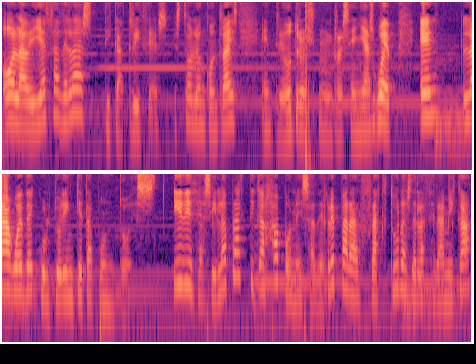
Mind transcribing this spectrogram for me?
o la belleza de las cicatrices. Esto lo encontráis, entre otras mm, reseñas web, en la web de culturainquieta.es. Y dice así, la práctica japonesa de reparar fracturas de la cerámica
